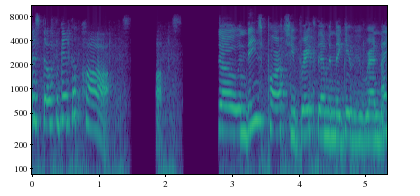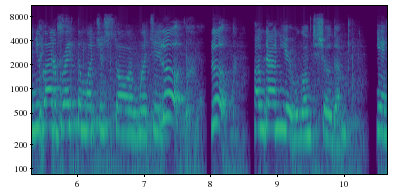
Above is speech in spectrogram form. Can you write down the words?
just don't forget the pots. Pots. So in these pots, you break them and they give you random And you gotta break them with your sword, which is. Look, look, come down here. We're going to show them. Yeah.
